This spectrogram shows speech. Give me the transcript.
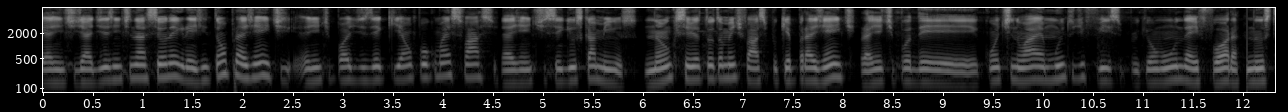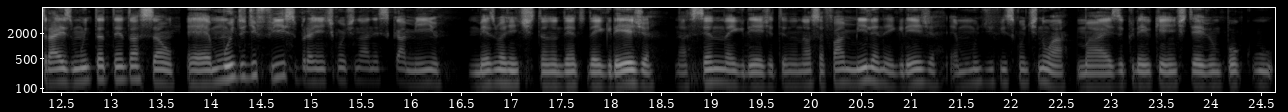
a gente já diz, a gente nasceu na igreja. Então, pra gente, a gente pode dizer que é um pouco mais fácil da gente seguir os caminhos. Não que seja totalmente fácil, porque pra gente, pra gente poder continuar é muito difícil, porque o mundo aí fora nos traz muita tentação. É muito difícil pra gente continuar nesse caminho. Mesmo a gente estando dentro da igreja, nascendo na igreja, tendo nossa família na igreja, é muito difícil continuar. Mas eu creio que a gente teve um pouco,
